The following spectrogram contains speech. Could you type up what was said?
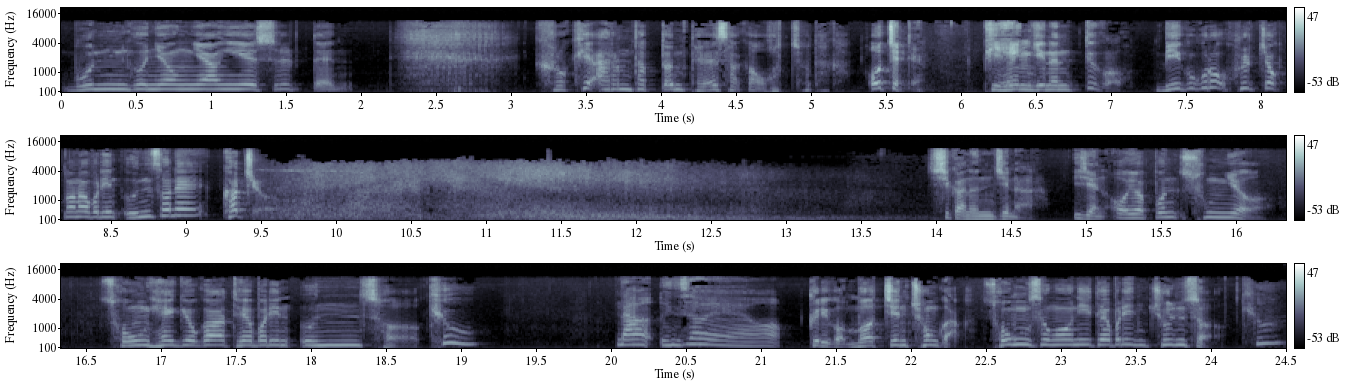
문근영 양이 했을 땐 그렇게 아름답던 대사가 어쩌다가. 어쨌든 비행기는 뜨고 미국으로 훌쩍 떠나버린 은선의 가죠. 시간은 지나. 이젠 어여쁜 숙녀 송혜교가 되어버린 은서. 큐 나 은서예요. 그리고 멋진 총각 송승헌이 되어버린 준서 큐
